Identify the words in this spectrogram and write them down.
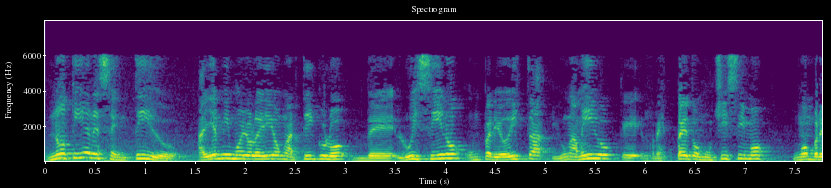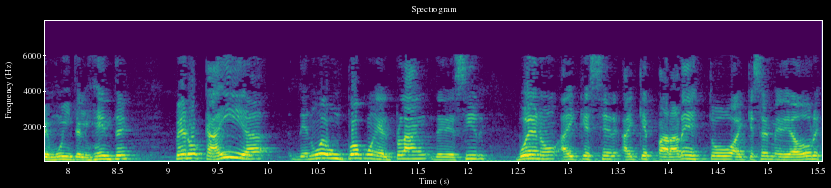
No tiene sentido. Ayer mismo yo leía un artículo de Luis Sino, un periodista y un amigo que respeto muchísimo, un hombre muy inteligente, pero caía de nuevo un poco en el plan de decir, bueno, hay que ser, hay que parar esto, hay que ser mediadores.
